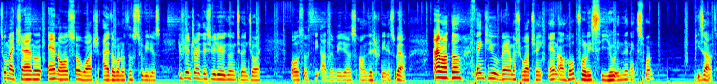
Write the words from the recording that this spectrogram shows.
to my channel and also watch either one of those two videos. If you enjoyed this video, you're going to enjoy both of the other videos on the screen as well. I'm out though. Thank you very much for watching, and I'll hopefully see you in the next one. Peace out.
